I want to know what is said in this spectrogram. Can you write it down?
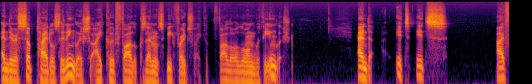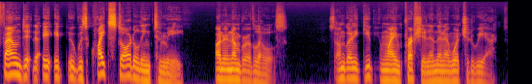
and there are subtitles in English. So I could follow, because I don't speak French, so I could follow along with the English. And it's, it's, I found it, it, it was quite startling to me on a number of levels. So I'm going to give you my impression and then I want you to react.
